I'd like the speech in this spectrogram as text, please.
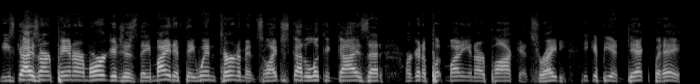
these guys aren't paying our mortgages. They might if they win tournaments. So I just got to look at guys that are going to put money in our pockets, right? He, could be a dick, but hey,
